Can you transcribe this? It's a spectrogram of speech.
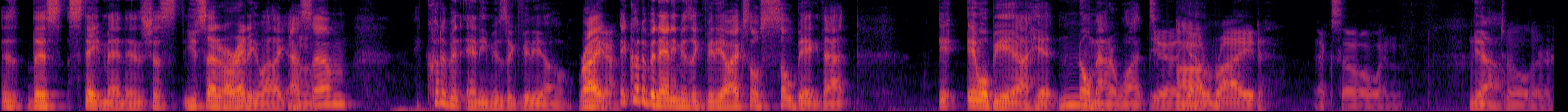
this statement, and it's just you said it already. Well, like SM, it could have been any music video, right? Mm-hmm. Yeah. It could have been any music video. EXO's so big that it, it will be a hit no matter what. Yeah, you gotta Um, ride EXO and Yeah, until they're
